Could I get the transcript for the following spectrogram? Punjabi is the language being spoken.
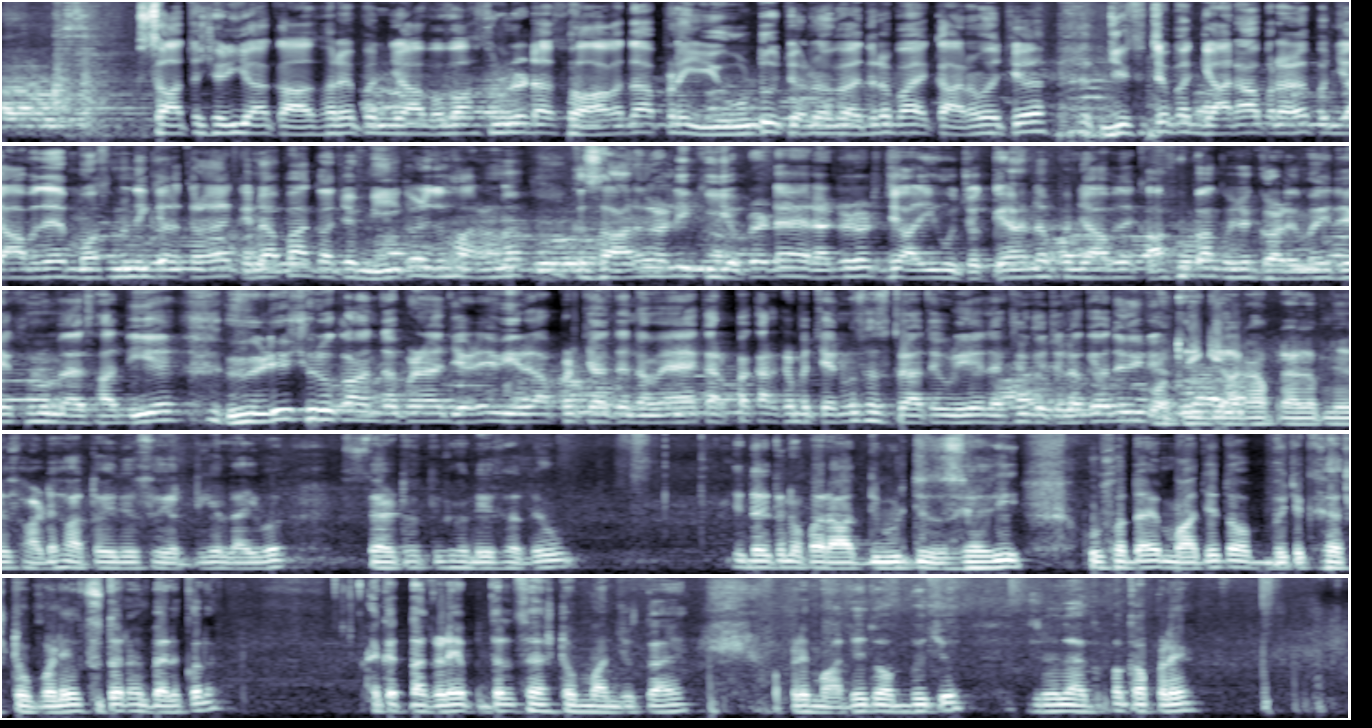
ਸਤਿ ਸ਼੍ਰੀ ਅਕਾਲ ਸਾਰੇ ਪੰਜਾਬ ਵਾਸੀਆਂ ਨੂੰ ਤੁਹਾਡਾ ਸਵਾਗਤ ਹੈ ਆਪਣੇ YouTube ਚੈਨਲ ਵੈਦਰ ਬਾਏ ਕਾਰਾਂ ਵਿੱਚ ਜਿਸ 'ਚ ਆਪਾਂ 11 ਅਪ੍ਰੈਲ ਪੰਜਾਬ ਦੇ ਮੌਸਮ ਦੀ ਗੱਲ ਕਰਾਂਗੇ ਕਿੰਨਾ ਭਾਗਾਂ 'ਚ ਮੀਂਹ ਕਰੇ ਸਾਰਨ ਕਿਸਾਨ ਲਈ ਕੀ ਅਪਡੇਟ ਹੈ ਰੈੱਡ ਅਲਰਟ ਜਾਰੀ ਹੋ ਚੁੱਕੇ ਹਨ ਪੰਜਾਬ ਦੇ ਕਾਫੀ ਭਾਗਾਂ 'ਚ ਗੜੇਮਾਈ ਦੇਖਣ ਨੂੰ ਮਿਲ ਸਕਦੀ ਹੈ। ਵੀਡੀਓ ਸ਼ੁਰੂ ਕਰਨ ਤੋਂ ਪਹਿਲਾਂ ਜਿਹੜੇ ਵੀਰ ਆਪਣੇ ਚੈਨਲ ਤੇ ਨਵੇਂ ਆਏ ਕਿਰਪਾ ਕਰਕੇ ਬੱਚੇ ਨੂੰ ਸਬਸਕ੍ਰਾਈਬ ਤੇ ਵੀਡੀਓ ਲੈਕਚਰ ਕਰ ਚਲੋ ਉਹਦੇ ਉੱਥੇ 11 ਅਪ੍ਰੈਲ ਆਪਣੇ 7:30 ਵਜੇ ਦੇ ਸਵੇਰ ਦੀਆਂ ਲਾਈਵ ਸੈਟਰ ਤੁਸੀਂ ਦੇਖ ਸਕਦੇ ਹੋ। ਜਿੱਦਾਂ ਤੁਹਾਨੂੰ ਆਪਾਂ ਰਾਤ ਦੀ ਵੀਡੀਓ 'ਚ ਦੱਸਿਆ ਸੀ ਹੋ ਸਕਦਾ ਹੈ ਮਾਝੇ ਤੋਂ ਵਿੱਚ ਸਿਸਟਮ ਬਣੇ ਉਸ ਤਰ੍ਹਾਂ ਬਿਲਕੁਲ ਇੱਕ ਤਗੜੇ ਪੱਧਰ ਸਿਸਟਮ ਬਣ ਚੁੱਕਾ ਹੈ ਆਪਣੇ ਮਾਝੇ ਤੋਂ ਅੱਬ ਵਿੱਚ ਜਿਹੜੇ ਲਗਭਗ ਆਪਣੇ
